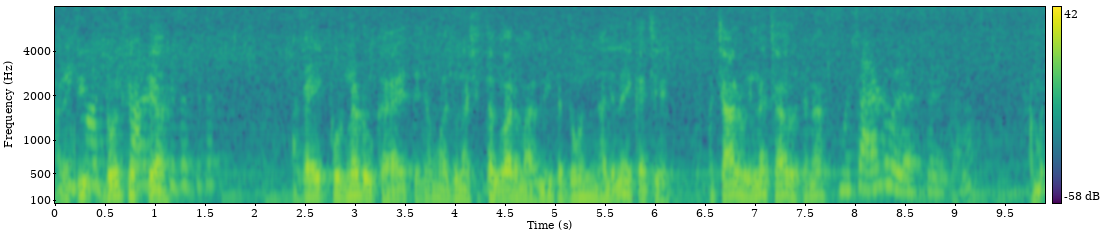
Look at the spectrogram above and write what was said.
आणि एक ती दोन चार सेफ्ट्या डोके तसे तर. अगं एक पूर्ण डोकं आहे. त्याच्यामधून अशी तलवार मारली. तर दोन झाले ना एकाचे. मग चार होईल ना? चार होते ना? मग चार डोळे असतात एकाला हा मग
